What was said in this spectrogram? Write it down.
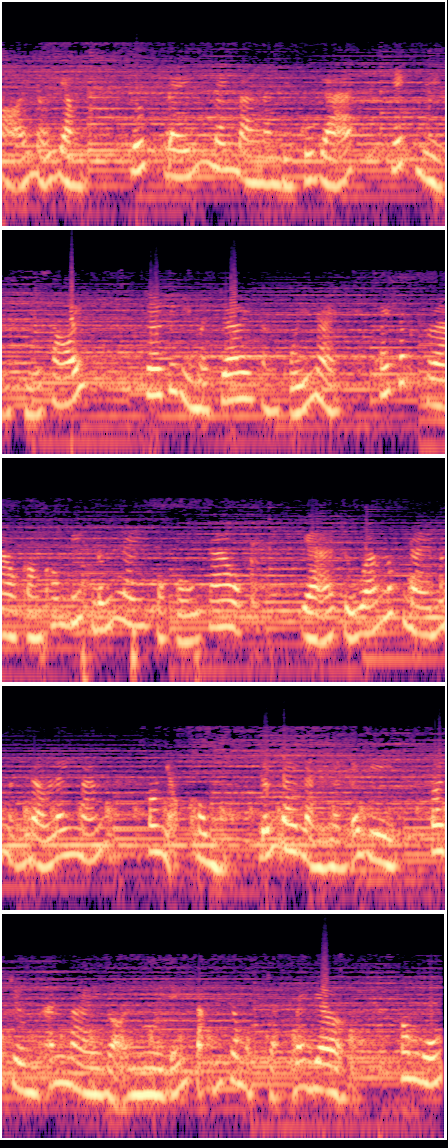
khỏi nổi giận, Bước đến lên bàn làm việc của gã Nhét miệng chửi sói Chơi cái gì mà chơi, thằng quỷ này? Thấy khách vào còn không biết đứng lên phục vụ sao? Gã chủ quán lúc này mới ngẩng đầu lên mắng. Con nhóc khùng, Đứng đây làm làm cái gì? Coi chừng anh mày gọi người đến tặng cho một trận bây giờ. Không muốn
